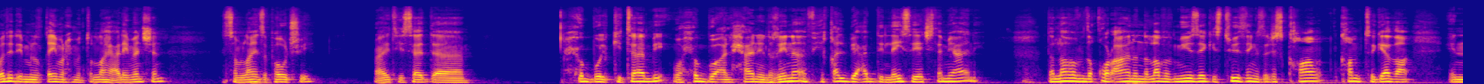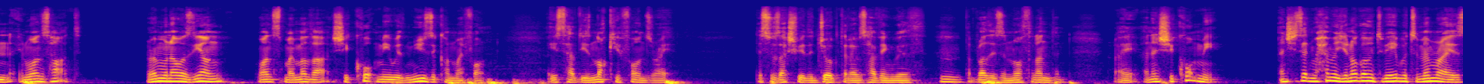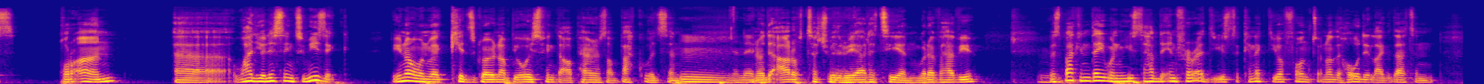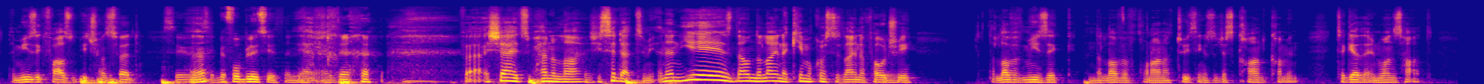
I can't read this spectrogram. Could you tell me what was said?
What did Ibn al-Qayyim rahmatullahi alayhi mention? In some lines of poetry, right? He said, uh, حب الكتاب وحب ألحان الغنى في قلب عبد ليس يجتمعان. The love of the Quran and the love of music is two things that just come, come together in, in one's heart. I remember when I was young, once my mother, she caught me with music on my phone. I used to have these Nokia phones, right? This was actually the joke that I was having with the brothers in North London, right? And then she caught me and she said, Muhammad, you're not going to be able to memorize Quran uh, while you're listening to music. But you know, when we're kids growing up, we always think that our parents are backwards and, mm, and then, you know they're out of touch with yeah. reality and whatever have you. Mm. Because back in the day when we used to have the infrared, you used to connect your phone to another, hold it like that, and the music files would be transferred. Seriously, huh? before Bluetooth and yeah. Shahid, subhanAllah, she said that to me. And then years down the line, I came across this line of poetry. Mm. The love of music and the love of Quran are two things that just can't come in together in one's heart.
